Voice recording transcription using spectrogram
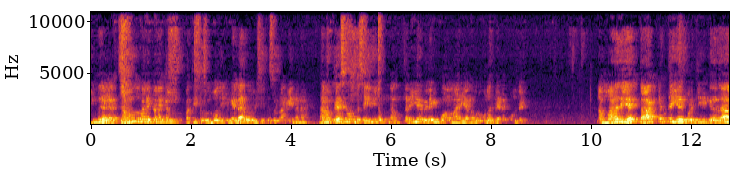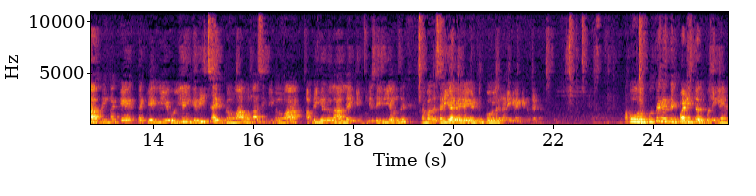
இந்த சமூக வலைத்தளங்கள் பத்தி சொல்லும்போது இவங்க எல்லாரும் ஒரு விஷயத்த சொல்றாங்க. என்னன்னா நாம பேசணும் இந்த செய்தியில இருந்து நம் நிறைய விலகி போன மாதிரியான ஒரு உணர்வு எனக்கு உண்டு. நம் மனதிலே தாக்கத்தை ஏற்படுத்தி இருக்கிறதா அப்படின்னா கேட்ட கேள்வியை ஒளிய இங்க ரீச் ஆயிருக்கிறோமா? ஒன்னா சிக்கிக்கிறோமா அப்படிங்கறதெல்லாம் அல்ல இங்க. இங்க செய்தியை வந்து நம்ம அதை சரியாக எடுத்து போகலன்னு நினைக்கிறேன் கிட்டத்தட்ட. அப்போ ஒரு புத்தகத்தை படித்தல் இப்ப நீங்க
